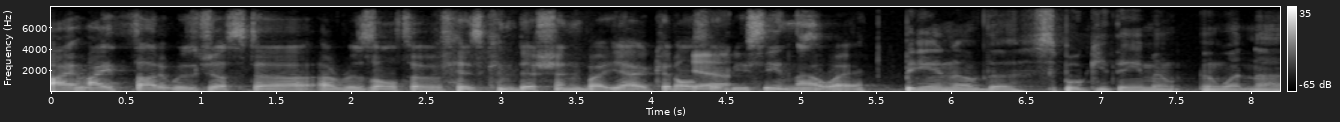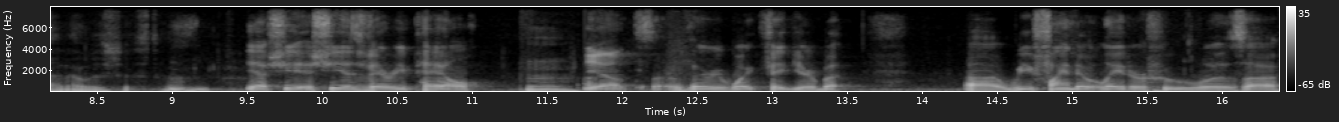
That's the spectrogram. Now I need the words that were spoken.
I, I thought it was just a, a result of his condition, but yeah, it could also Yeah. be seen that way. Beginning of the spooky theme and, and whatnot. I was just uh, Yeah, she she is very pale. Yeah. It's a very white figure, but uh, we find out later who was uh,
